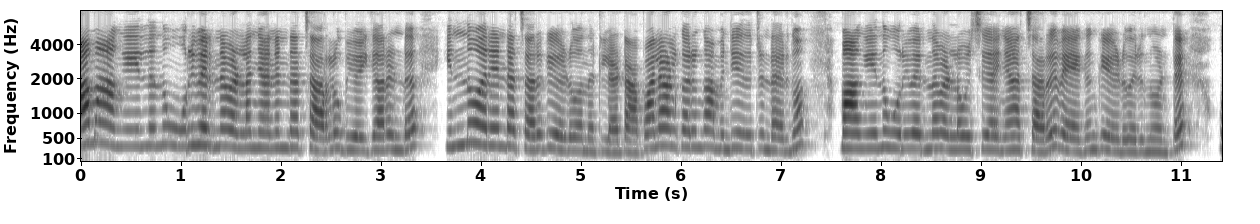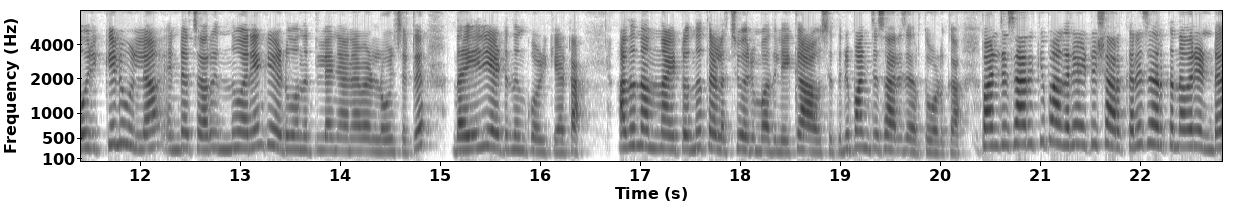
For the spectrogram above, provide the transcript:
ആ മാങ്ങയിൽ നിന്ന് ഊറി വരുന്ന വെള്ളം ഞാൻ എന്റെ അച്ചാറിൽ ഉപയോഗിക്കാറുണ്ട്. ഇന്ന് വരെ എന്റെ അച്ചാർ കേട് വന്നിട്ടില്ല കേട്ടോ. പല ആൾക്കാരും കമന്റ് ചെയ്തിട്ടുണ്ടായിരുന്നു. മാങ്ങയിൽ നിന്ന് ഊറി വരുന്ന വെള്ളം ഒഴിച്ച് കഴിഞ്ഞാൽ അച്ചാർ വേഗം കേട് വരുന്നു പറഞ്ഞിട്ട്. ഒരിക്കലുമില്ല എന്റെ അച്ചാർ ഇന്ന് വരെയും കേട് വന്നിട്ടില്ല. ഞാൻ ആ വെള്ളം ഒഴിച്ചിട്ട് ധൈര്യമായിട്ട് നിങ്ങൾക്ക് ഒഴിക്കാം കേട്ടോ. അത് നന്നായിട്ടൊന്ന് തിളച്ച് വരുമ്പോൾ അതിലേക്ക് ആവശ്യത്തിന് പഞ്ചസാര ചേർത്ത് കൊടുക്കുക പഞ്ചസാരയ്ക്ക് പകരമായിട്ട് ശർക്കര ചേർക്കുന്നവരുണ്ട്.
